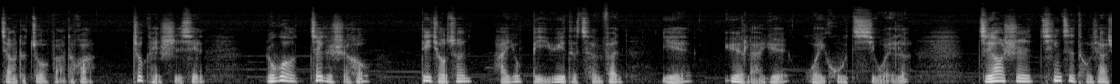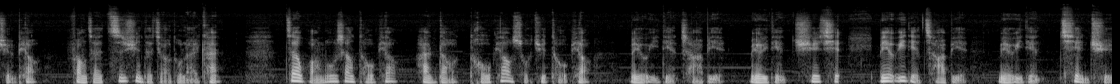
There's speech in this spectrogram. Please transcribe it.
这样的做法的话，就可以实现。如果这个时候地球村还有比喻的成分，也越来越微乎其微了。只要是亲自投下选票，放在资讯的角度来看，在网络上投票和到投票所去投票，没有一点差别，没有一点缺欠，没有一点差别，没有一点欠缺。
